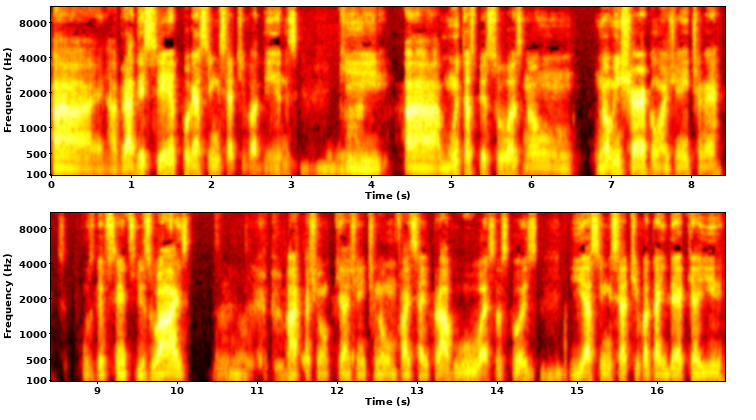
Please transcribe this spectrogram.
a, agradecer por essa iniciativa deles, que a, muitas pessoas não não enxergam a gente, né? Os deficientes visuais acham que a gente não vai sair para a rua, essas coisas. E essa iniciativa da Indec aí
